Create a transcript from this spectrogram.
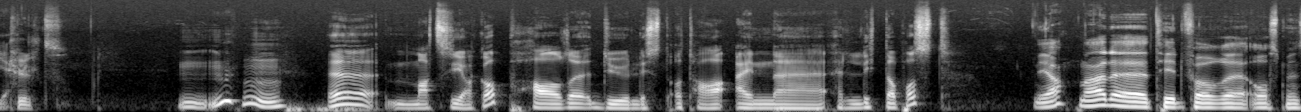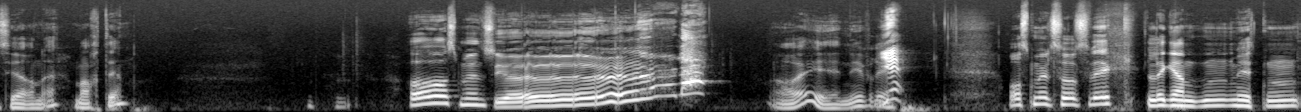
Yeah. Kult. Mm. Mm. Uh, Mats Jakob, har du lyst å ta en uh, lytterpost? Ja, nå er det tid for uh, årsmunnshjørnet. Martin? Åsmundshjørnet! Oi, nivrig. Yeah. Åsmund Solsvik, legenden, myten,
